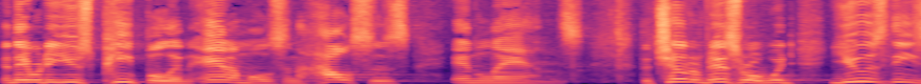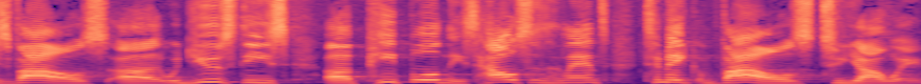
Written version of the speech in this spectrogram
And they were to use people and animals and houses and lands. The children of Israel would use these vows, uh, would use these uh, people and these houses and lands to make vows to Yahweh.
